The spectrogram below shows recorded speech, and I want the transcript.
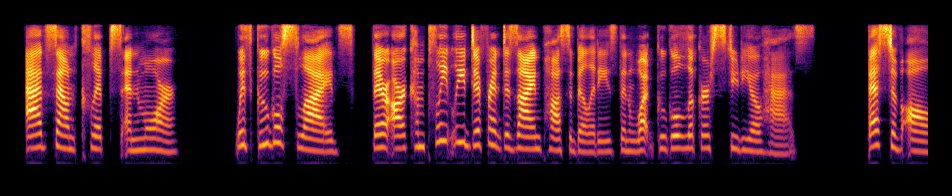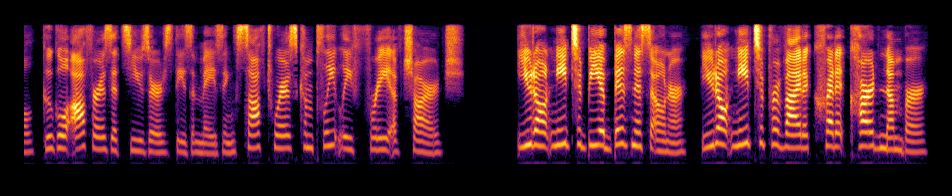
add sound clips, and more. With Google Slides, there are completely different design possibilities than what Google Looker Studio has. Best of all, Google offers its users these amazing softwares completely free of charge. You don't need to be a business owner. You don't need to provide a credit card number.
